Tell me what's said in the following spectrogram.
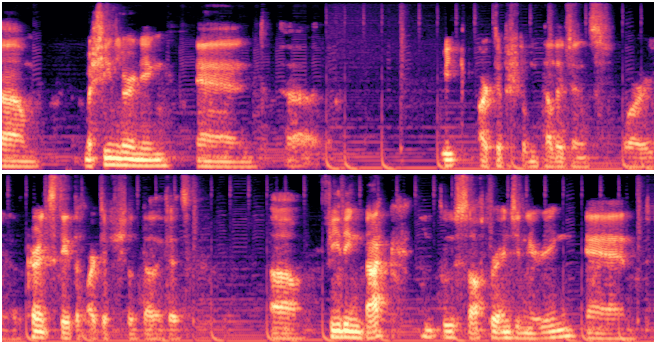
um, machine learning and uh, weak artificial intelligence or you know, current state of artificial intelligence um, feeding back into software engineering and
